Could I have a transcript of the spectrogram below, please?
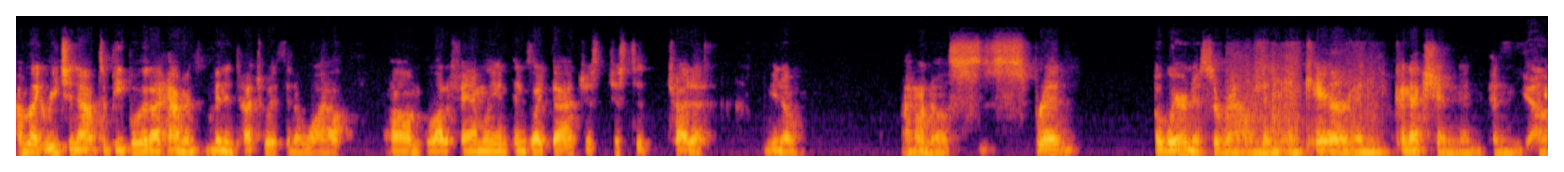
I'm like reaching out to people that I haven't been in touch with in a while, um, a lot of family and things like that, just just to try to, you know, I don't know, s- spread awareness around and, and care and connection and and yeah. Uh,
